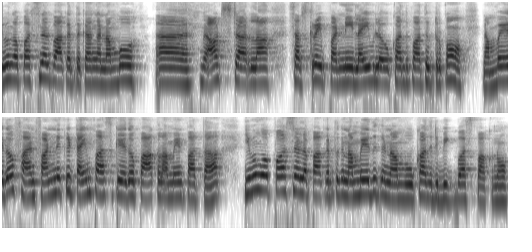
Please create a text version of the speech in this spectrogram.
இவங்க பர்சனல் பார்க்கறதுக்காங்க நம்ம ஹாட் ஸ்டார்லாம் சப்ஸ்கிரைப் பண்ணி லைவில் உட்காந்து பார்த்துட்ருக்கோம் நம்ம ஏதோ ஃபன் ஃபன்னுக்கு டைம் பாஸுக்கு ஏதோ பார்க்கலாமேன்னு பார்த்தா இவங்க பர்சனலில் பார்க்கறதுக்கு நம்ம எதுக்கு நம்ம உட்காந்துட்டு பிக் பாஸ் பார்க்கணும்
